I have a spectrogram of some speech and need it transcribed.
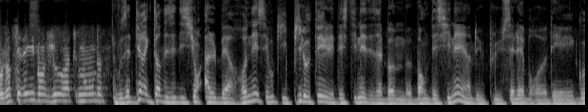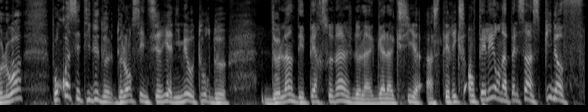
Bonjour Thierry, bonjour à tout le monde. Vous êtes directeur des éditions Albert René, c'est vous qui pilotez les destinées des albums bande dessinée, hein, du plus célèbre des Gaulois. Pourquoi cette idée de, lancer une série animée autour de, de l'un des personnages de la galaxie Astérix En télé, on appelle ça un spin-off?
